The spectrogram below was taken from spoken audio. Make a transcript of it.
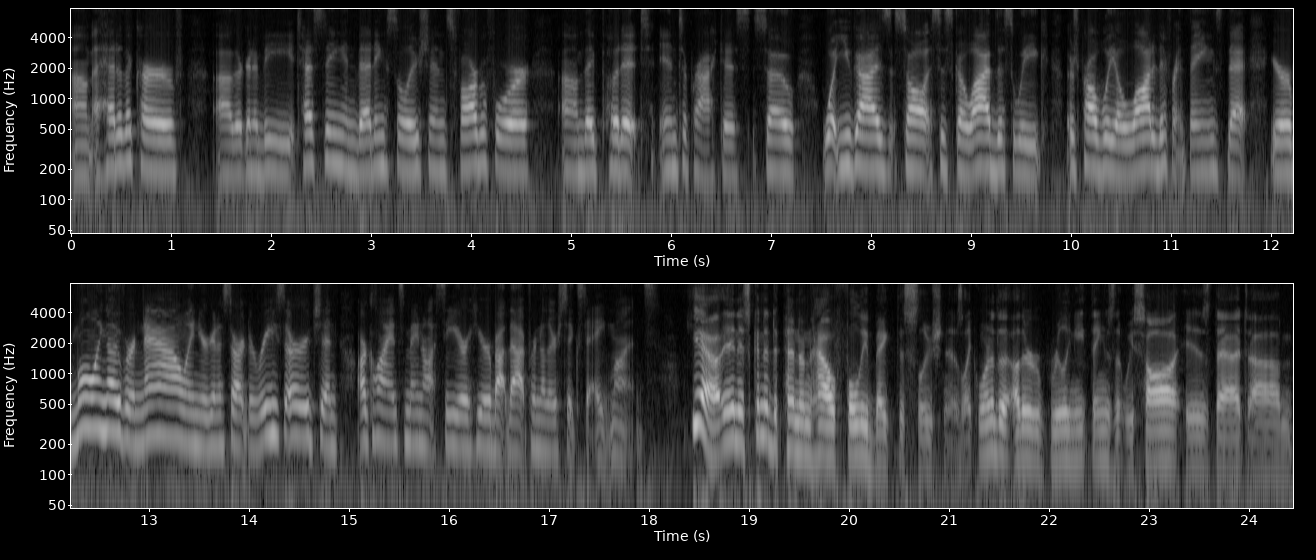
um, ahead of the curve. Uh, they're going to be testing and vetting solutions far before um, they put it into practice. So, what you guys saw at Cisco Live this week, there's probably a lot of different things that you're mulling over now and you're going to start to research, and our clients may not see or hear about that for another six to eight months. Yeah, and it's going to depend on how fully baked the solution is. Like one of the other really neat things that we saw is that um,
